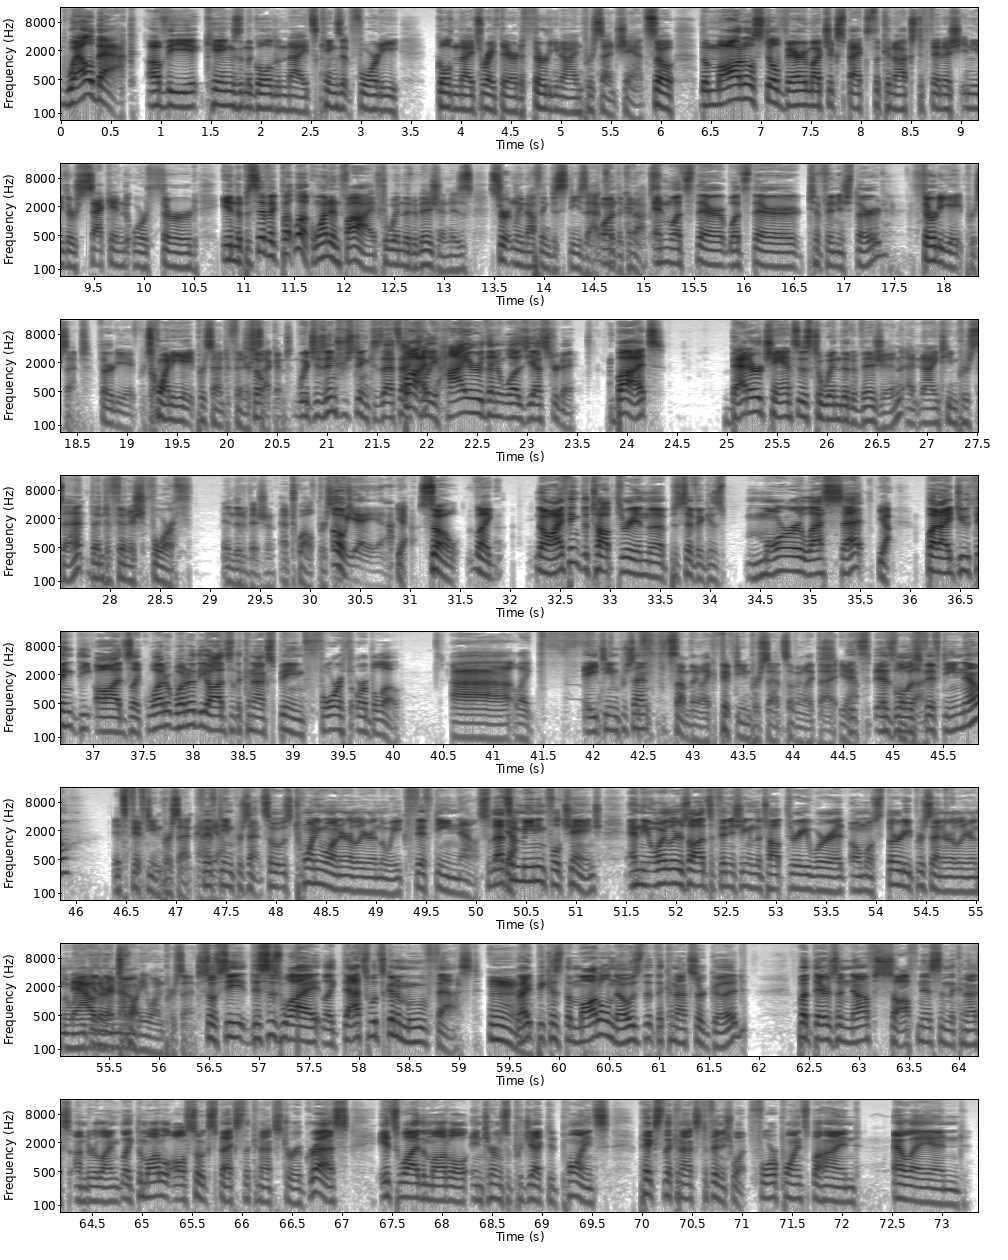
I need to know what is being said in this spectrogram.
well back of the Kings and the Golden Knights. Kings at 40, Golden Knights right there at a 39% chance. So the model still very much expects the Canucks to finish in either second or third in the Pacific. But look, one in five to win the division is certainly nothing to sneeze at for the Canucks. And what's their what's their to finish third? 38%, 38 percent. 28% to finish second. which is interesting because that's But- actually higher than it was yesterday. but better chances to win the division at 19% than to finish fourth in the division at 12%. Oh yeah, yeah. Yeah. So, like, No, I think the top three in the Pacific is more or less set. yeah. But I do think the odds, like what what are the odds of the Canucks being fourth or below? Uh, like Eighteen percent. something like 15%, something like that. Yeah. It's as low Hold as fifteen now. It's 15% now. Fifteen percent. So it was twenty one earlier in the week. Fifteen now. So that's Yeah. a meaningful change. And the Oilers' odds of finishing in the top three were at almost thirty percent earlier in the week Now week. they're and at now 21%. So see, this is why like that's what's going to move fast, Mm. right? Because the model knows that the Canucks are good, but there's enough softness in the Canucks underlying. Like the model also expects the Canucks to regress. It's why the model, in terms of projected points, picks the Canucks to finish what four points behind LA and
